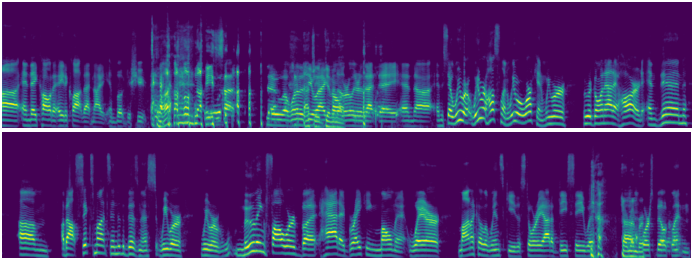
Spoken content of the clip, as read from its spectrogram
Uh, and they called at eight o'clock that night and booked a shoot. Wow, nice. so uh, one of the people I called up. earlier that day, and uh, and so we were we were hustling, we were working, we were we were going at it hard, and then um, about six months into the business, we were we were moving forward, but had a breaking moment where Monica Lewinsky, the story out of D.C. with I uh, remember. of course, Bill Clinton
